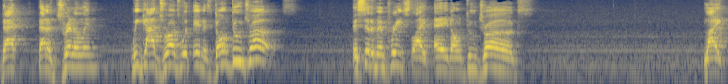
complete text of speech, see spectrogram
that that adrenaline. We got drugs within us. Don't do drugs. It should have been preached like, hey, don't do drugs. Like,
